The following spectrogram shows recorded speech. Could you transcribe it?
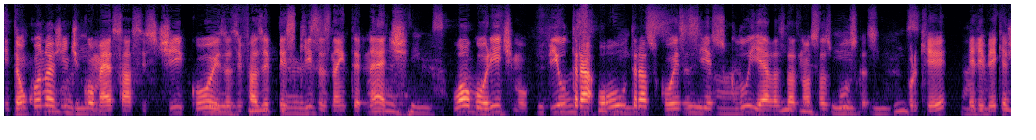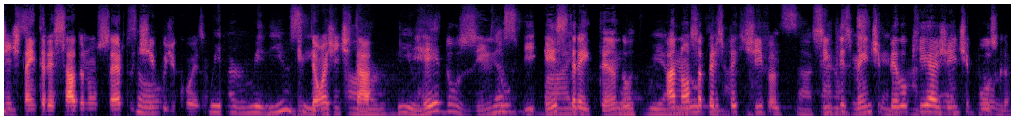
Então, quando a gente começa a assistir coisas e fazer pesquisas na internet, o algoritmo filtra outras coisas e exclui elas das nossas buscas, porque ele vê que a gente está interessado num certo tipo de coisa. Então, a gente está reduzindo e estreitando a nossa perspectiva, simplesmente pelo que a gente busca.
